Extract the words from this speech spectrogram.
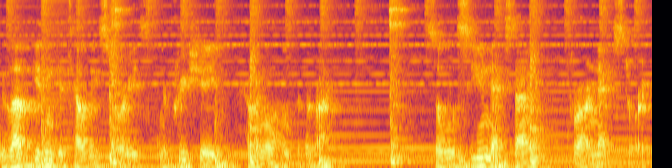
We love getting to tell these stories and appreciate you coming along for the ride. So we'll see you next time for our next story.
